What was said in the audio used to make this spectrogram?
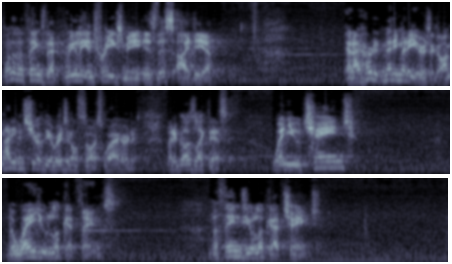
One of the things that really intrigues me is this idea. And I heard it many, many years ago. I'm not even sure of the original source where I heard it. But it goes like this. When you change the way you look at things, the things you look at change.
